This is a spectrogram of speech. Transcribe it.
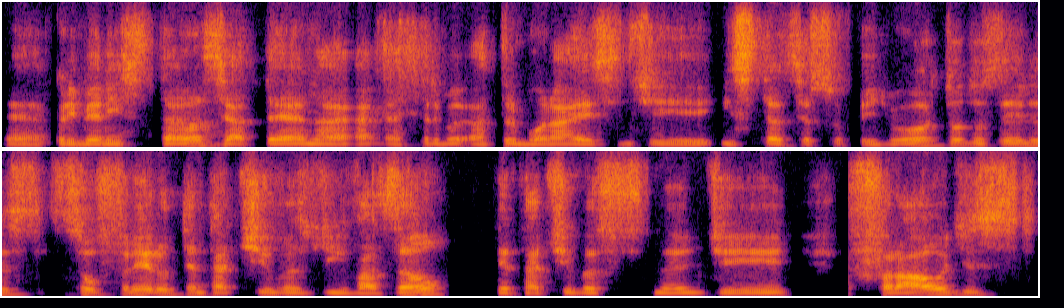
é, primeira instância até na, a tribunais de instância superior, todos eles sofreram tentativas de invasão, tentativas né, de fraudes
